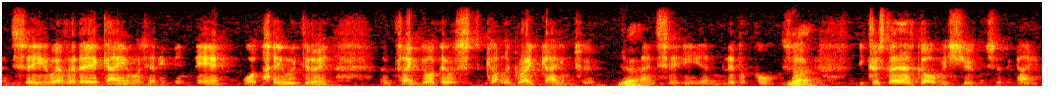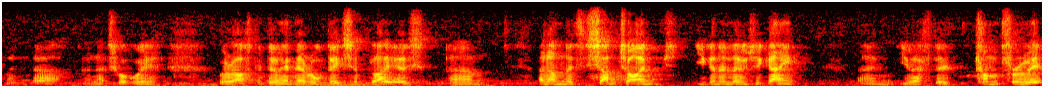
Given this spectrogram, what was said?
and see whether their game was anything near what they were doing. And thank God there was a couple of great games with yeah. Man City and Liverpool. So yeah. because they have got to be students of the game, and uh, and that's what we're we're after doing. They're all decent players, um, and on the, sometimes you're going to lose a game and you have to come through it,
